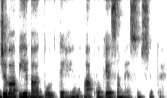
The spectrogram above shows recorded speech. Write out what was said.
जब आप ये बात बोलते हैं आपको कैसा महसूस होता है?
